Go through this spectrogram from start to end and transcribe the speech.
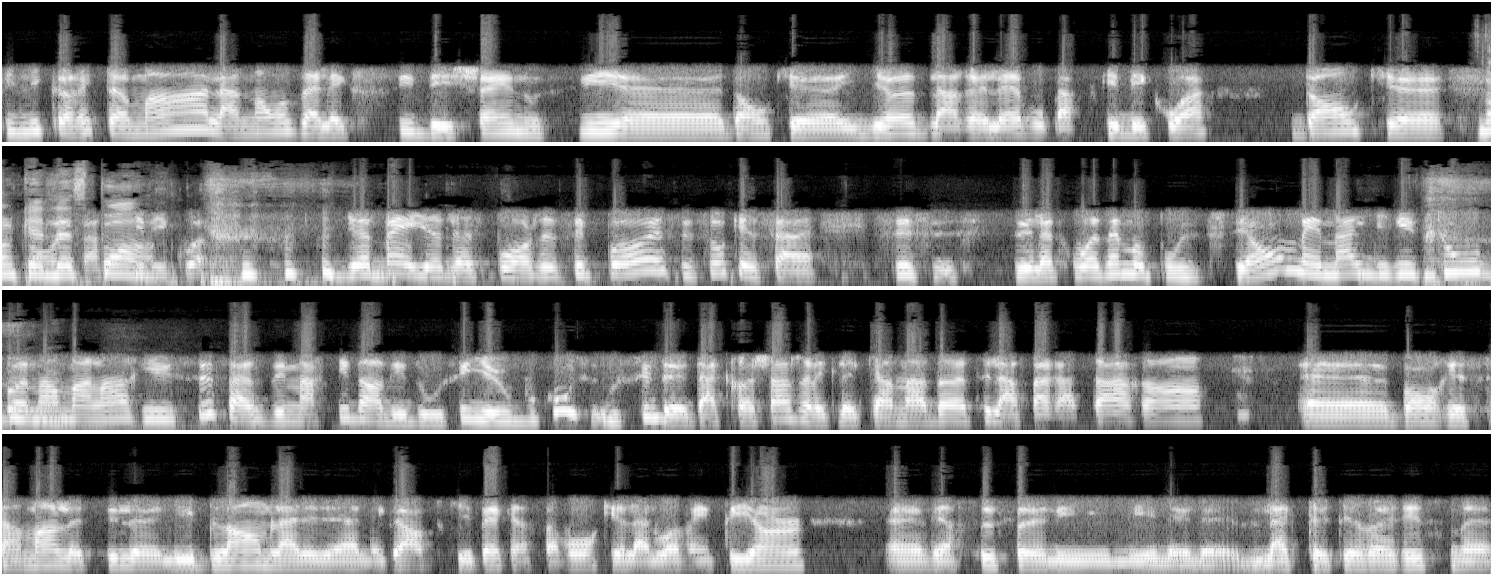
finit correctement. L'annonce d'Alexis Deschaines aussi. Euh, donc, euh, il y a de la relève au Parti québécois. Donc, donc il y a de l'espoir. il y a, ben, il y a de l'espoir. Je sais pas. C'est sûr que ça, c'est, la troisième opposition, mais malgré tout, bon an mal an, réussissent à se démarquer dans des dossiers. Il y a eu beaucoup aussi d'accrochages avec le Canada. Tu sais, l'affaire à Taran. bon, récemment, là, tu sais, les blancs à l'égard du Québec, à savoir que la loi 21 euh, versus euh, les, l'acte terrorisme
